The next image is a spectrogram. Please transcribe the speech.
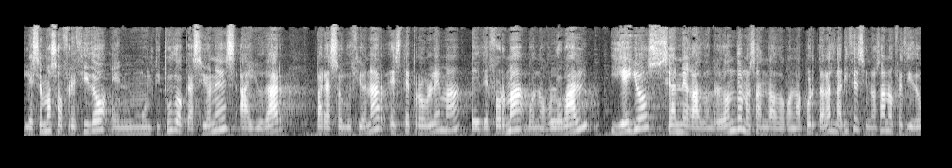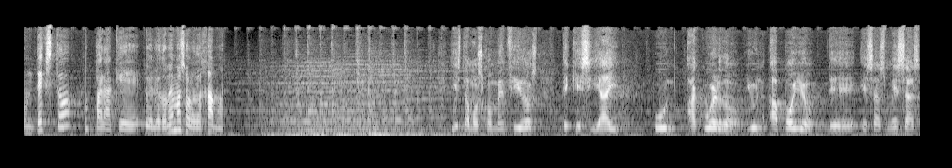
les hemos ofrecido en multitud de ocasiones a ayudar para solucionar este problema eh, de forma bueno, global y ellos se han negado en redondo, nos han dado con la puerta a las narices y nos han ofrecido un texto para que lo tomemos o lo dejamos. Y estamos convencidos de que si hay un acuerdo y un apoyo de esas mesas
